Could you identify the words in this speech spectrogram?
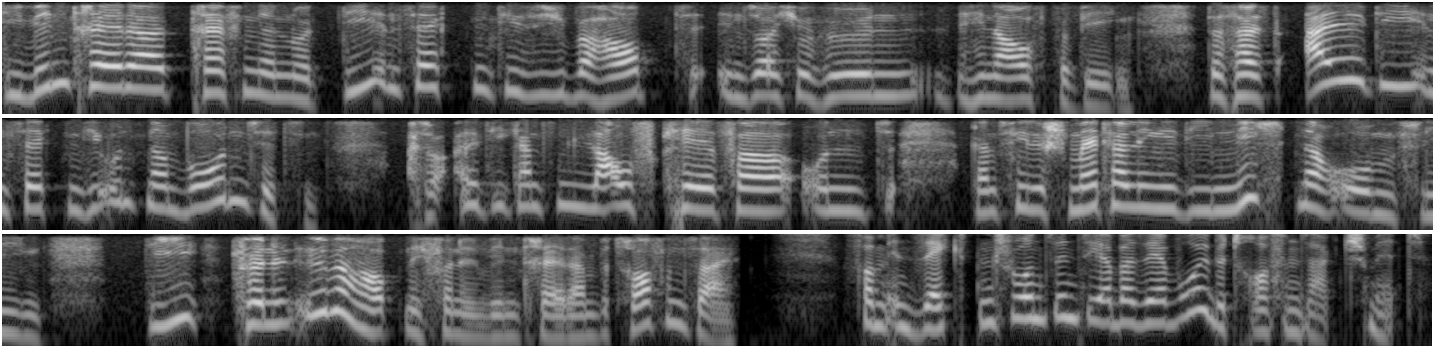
Die Windräder treffen ja nur die Insekten, die sich überhaupt in solche Höhen hinauf bewegen. Das heißt, all die Insekten, die unten am Boden sitzen, also all die ganzen Laufkäfer und ganz viele Schmetterlinge, die nicht nach oben fliegen, die können überhaupt nicht von den Windrädern betroffen sein. Vom Insektenschwund sind sie aber sehr wohl betroffen, sagt Schmidt.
